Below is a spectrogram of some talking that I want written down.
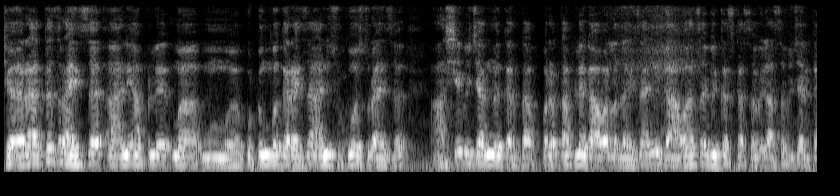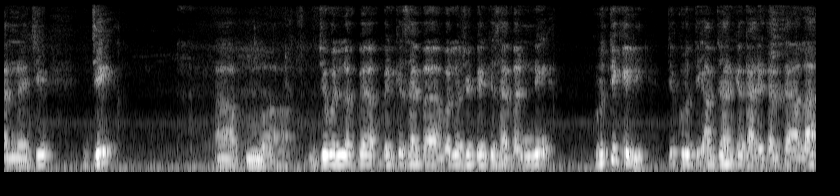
शहरातच राहायचं आणि आपले म कुटुंब करायचं आणि सुखवस्तू राहायचं असे विचार न करता परत आपल्या गावाला जायचं आणि गावाचा विकास कसा होईल असा विचार करण्याची जी जे वल्लभ बेडके साहेब वल्लभशेठ बेडके साहेबांनी कृती केली ती कृती आमच्यासारख्या कार्यकर्त्याला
